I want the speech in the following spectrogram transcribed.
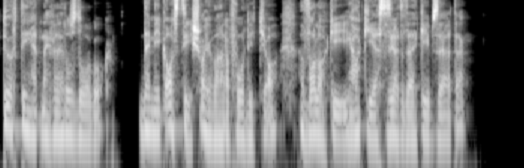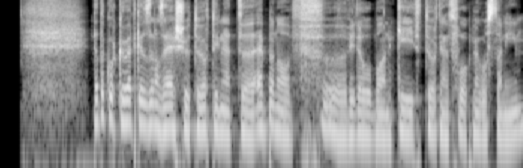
történhetnek vele rossz dolgok. De még azt is a javára fordítja valaki, aki ezt az életet elképzelte. Tehát akkor következzen az első történet. Ebben a videóban két történet fogok megosztani.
